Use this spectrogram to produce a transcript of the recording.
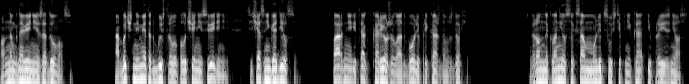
Он на мгновение задумался. Обычный метод быстрого получения сведений сейчас не годился. Парня и так корежило от боли при каждом вздохе. Грон наклонился к самому лицу степняка и произнес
